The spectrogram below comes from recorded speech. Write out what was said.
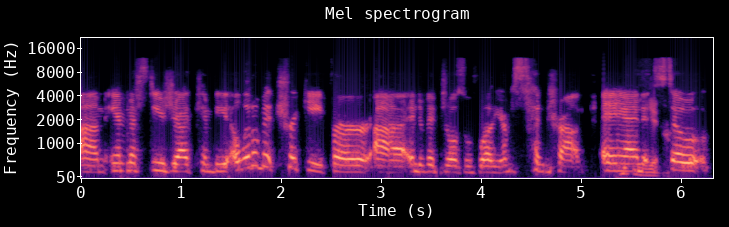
um, anesthesia can be a little bit tricky for uh, individuals with Williams syndrome. And Yeah. so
